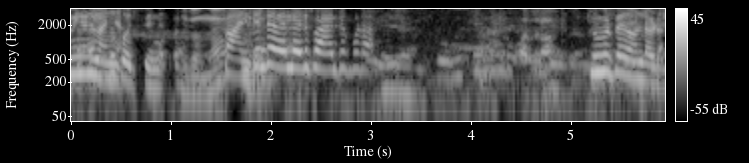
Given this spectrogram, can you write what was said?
മിനുന് മഞ്ഞ. ഗൂഗിൾ പേ ഉണ്ട് അവിടെ.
